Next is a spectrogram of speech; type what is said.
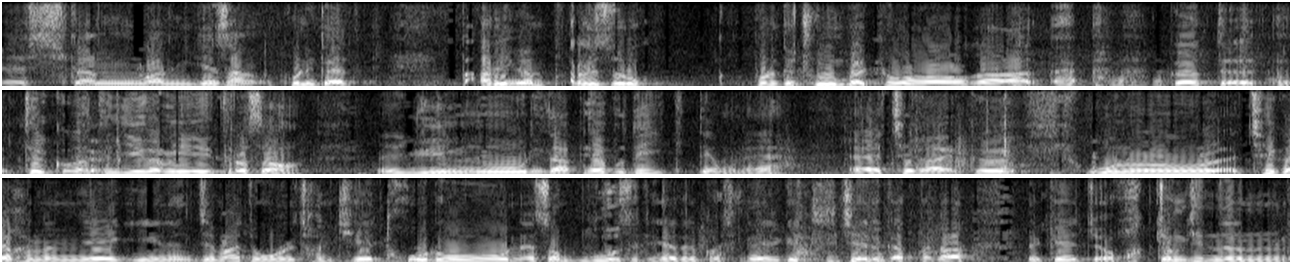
예, 시간 관계상 보니까 빠르면 빠를수록 보니까 좋은 발표가 그, 될것 같은 예감이 들어서 유인물이 다 배부돼 있기 때문에 예, 제가 그 오늘 제가 하는 얘기는 이제 마저 오늘 전체의 토론에서 무엇을 해야 될 것인가 이렇게 주제를 갖다가 이렇게 확정짓는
